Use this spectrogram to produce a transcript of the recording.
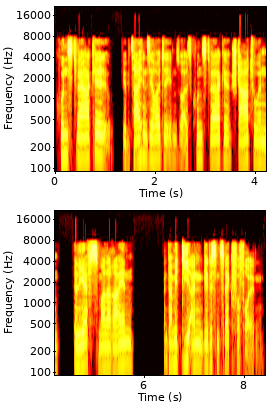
Kunstwerke, wir bezeichnen sie heute eben so als Kunstwerke, Statuen, Reliefs, Malereien, damit die einen gewissen Zweck verfolgen.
